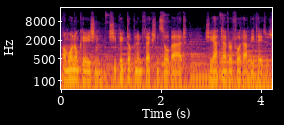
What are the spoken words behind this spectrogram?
On one occasion, she picked up an infection so bad she had to have her foot amputated.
